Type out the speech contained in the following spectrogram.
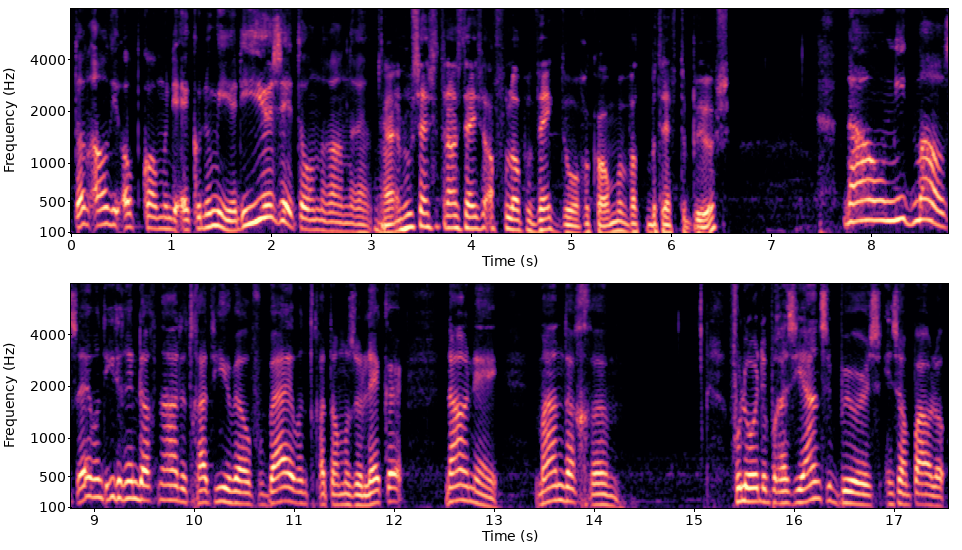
dan al die opkomende economieën die hier zitten onder andere. Ja, en hoe zijn ze trouwens deze afgelopen week doorgekomen wat betreft de beurs? Nou, niet mals, hè, want iedereen dacht, nou, dat gaat hier wel voorbij... want het gaat allemaal zo lekker. Nou, nee. Maandag uh, verloor de Braziliaanse beurs in São Paulo 8%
